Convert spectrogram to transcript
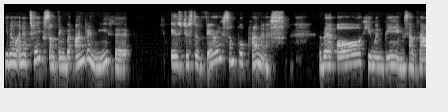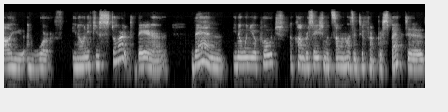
you know, and it takes something, but underneath it is just a very simple premise that all human beings have value and worth, you know, and if you start there, then, you know, when you approach a conversation with someone who has a different perspective,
